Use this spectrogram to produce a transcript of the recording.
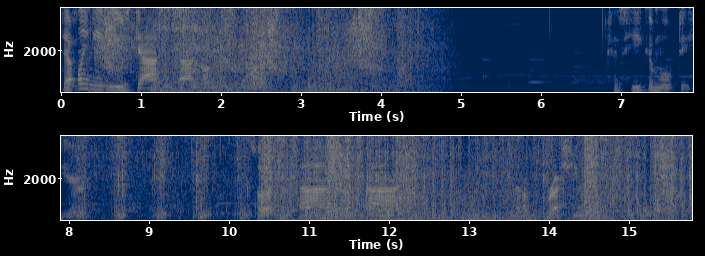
Definitely need to use gas attack on this guy. Because he could move to here. So that's attack, attack, and then a fresh unit.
